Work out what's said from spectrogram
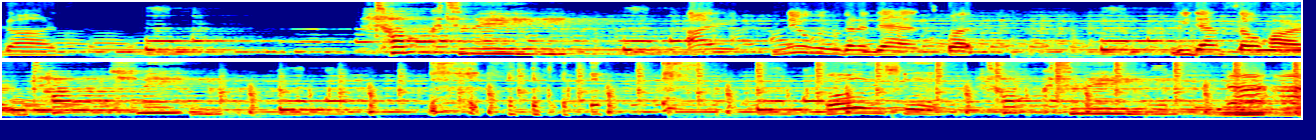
God. Talk to me. I knew we were gonna dance, but we danced so hard. Touch me. Holy shit. Talk to me.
